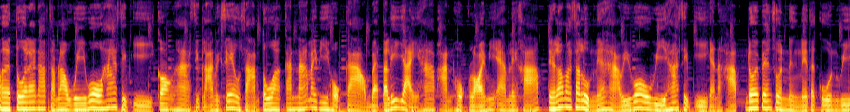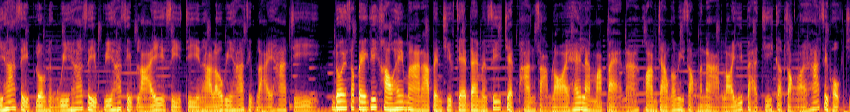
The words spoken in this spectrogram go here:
เปิดตัวแล้วนะครับสำหรับ vivo 50e กล้อง 50 ล้านพิกเซล 3 ตัว กันน้ำ IP69 แบตเตอรี่ใหญ่ 5,600 มิลลิแอมเลยครับ เดี๋ยวเรามาสรุปเนื้อหา vivo v50e กันนะครับ โดยเป็นส่วนหนึ่งในตระกูล v50 รวมถึง v50 v50 Lite 4G นะครับ แล้วก็ v50 Lite 5G โดยสเปคที่เขาให้มานะครับเป็นชิปเจ็ต Dimensity 7300 ให้แรมมา 8 นะ ความจำก็มี 2 ขนาด 128 g กับ 256 g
